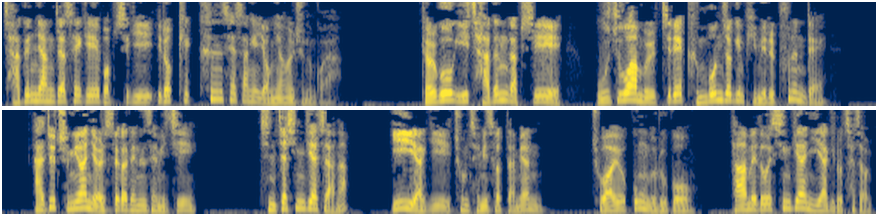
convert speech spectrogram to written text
작은 양자 세계의 법칙이 이렇게 큰 세상에 영향을 주는 거야. 결국 이 작은 값이 우주와 물질의 근본적인 비밀을 푸는데 아주 중요한 열쇠가 되는 셈이지. 진짜 신기하지 않아? 이 이야기 좀 재밌었다면 좋아요 꾹 누르고 다음에도 신기한 이야기로 찾아올게.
